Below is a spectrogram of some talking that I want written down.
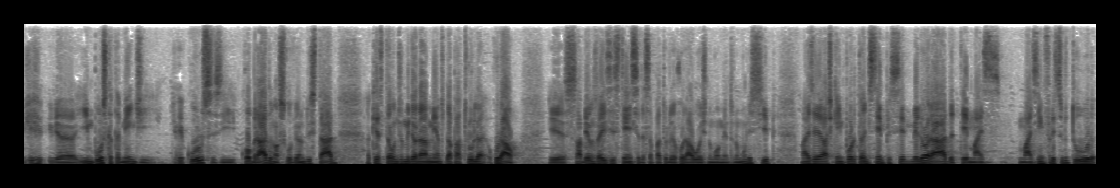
e em busca também de, de, recursos e cobrar do nosso governo do estado a questão de um melhoramento da patrulha rural. E sabemos a existência dessa patrulha rural hoje no momento no município, mas acho que é importante sempre ser melhorada, ter mais mais infraestrutura,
